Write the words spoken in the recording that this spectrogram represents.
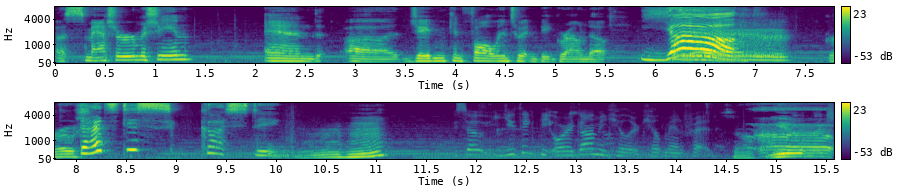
a smasher machine, and uh, Jayden can fall into it and be ground up. Yuck! Gross. That's disgusting. Mm-hmm. So, you think the origami killer killed Manfred? So Uh,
